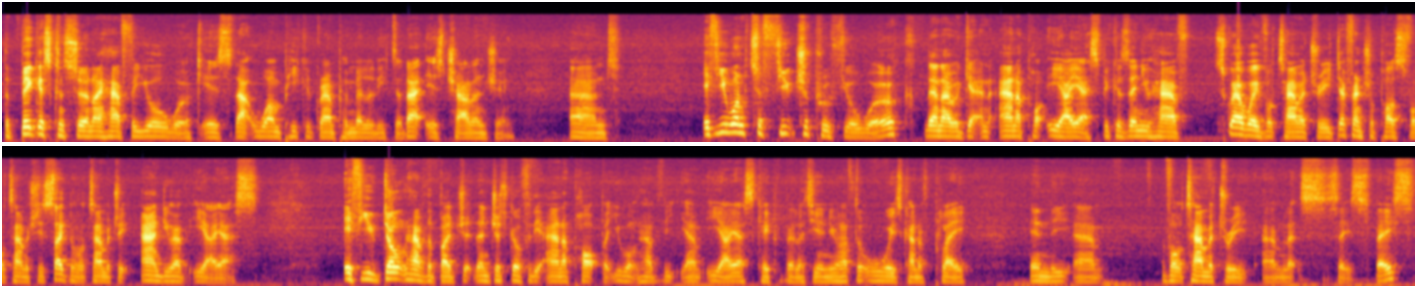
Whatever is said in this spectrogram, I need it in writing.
The biggest concern I have for your work is that one picogram per milliliter. That is challenging. And if you want to future proof your work, then I would get an Anapot EIS because then you have square wave voltammetry, differential pulse voltammetry, cyclovoltammetry, and you have EIS if you don't have the budget, then just go for the Anapot, but you won't have the um, EIS capability, and you'll have to always kind of play in the um, voltammetry, um, let's say, space.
